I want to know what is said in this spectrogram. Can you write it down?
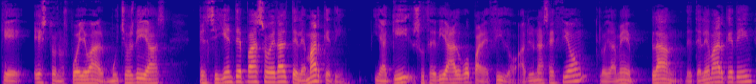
que esto nos puede llevar muchos días, el siguiente paso era el telemarketing. Y aquí sucedía algo parecido. Había una sección, lo llamé plan de telemarketing,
